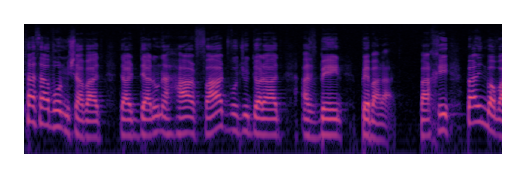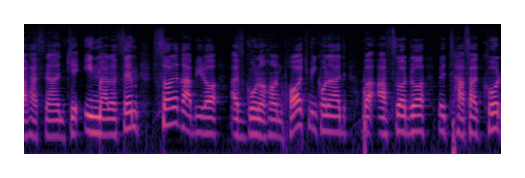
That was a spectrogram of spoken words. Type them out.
تصور می شود در درون هر فرد وجود دارد از بین ببرد برخی بر این باور هستند که این مراسم سال قبلی را از گناهان پاک می کند و افراد را به تفکر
